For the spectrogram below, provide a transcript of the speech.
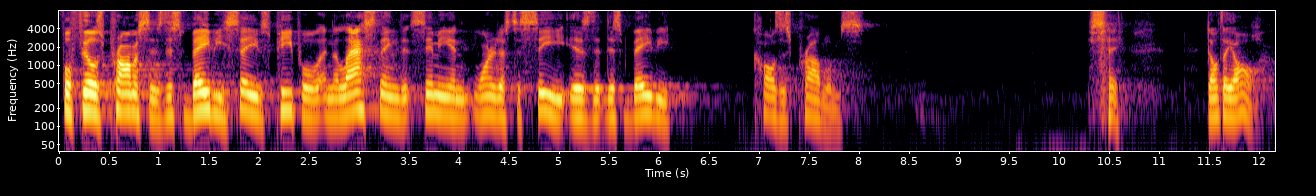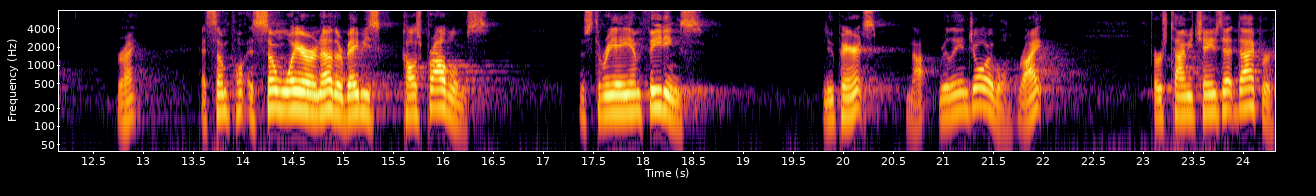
fulfills promises. This baby saves people. And the last thing that Simeon wanted us to see is that this baby causes problems. You say, don't they all? Right? At some, point, in some way or another, babies cause problems. Those 3 a.m. feedings. New parents, not really enjoyable, right? First time you change that diaper.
